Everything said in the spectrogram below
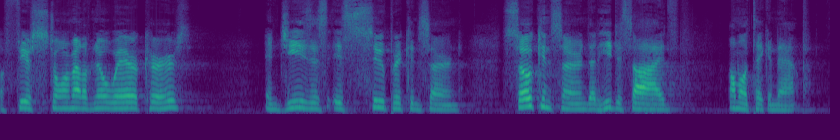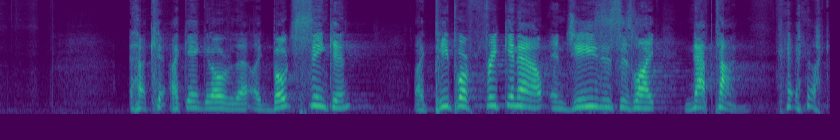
A fierce storm out of nowhere occurs, and Jesus is super concerned. So concerned that he decides, I'm going to take a nap. And I can't, I can't get over that. Like, boat's sinking, like, people are freaking out, and Jesus is like, nap time. like,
